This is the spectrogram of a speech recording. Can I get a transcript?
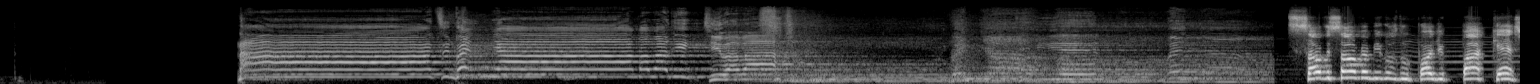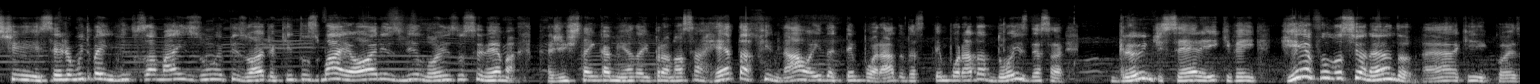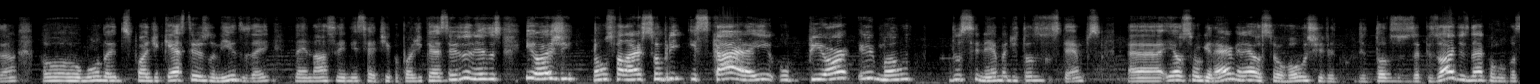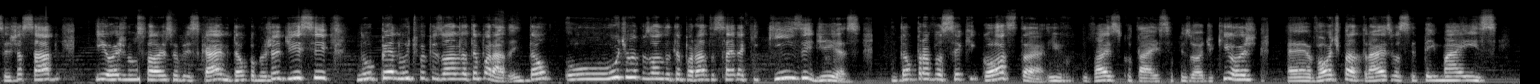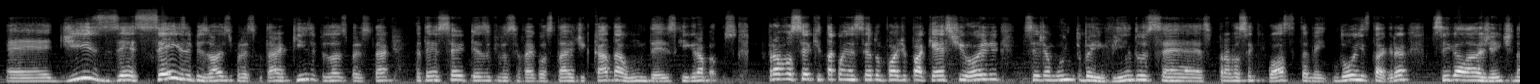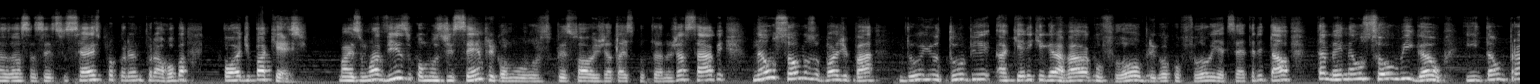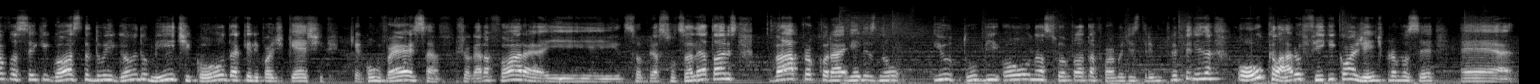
Salve, salve, amigos do Podpacast! Sejam muito bem-vindos a mais um episódio aqui dos maiores vilões do cinema. A gente está encaminhando aí para nossa reta final aí da temporada, da temporada 2 dessa grande série aí que vem revolucionando, ah, que coisa, né? o mundo aí dos Podcasters Unidos aí, da nossa iniciativa Podcasters Unidos. E hoje vamos falar sobre Scar aí, o pior irmão do cinema de todos os tempos. Uh, eu sou o Guilherme, né? Eu o host de, de, todos os episódios, né? Como você já sabe. E hoje vamos falar sobre Sky, então, como eu já disse, no penúltimo episódio da temporada. Então, o último episódio da temporada sai daqui 15 dias. Então, para você que gosta e vai escutar esse episódio aqui hoje, é, volte para trás, você tem mais é, 16 episódios para escutar, 15 episódios para escutar. Eu tenho certeza que você vai gostar de cada um deles que gravamos. Para você que está conhecendo o Podpacast hoje, seja muito bem-vindo. É, para você que gosta também do Instagram, siga lá a gente nas nossas redes sociais, procurando por arroba Podpacast. Mais um aviso, como os de sempre, como o pessoal já está escutando já sabe, não somos o Podpah do YouTube, aquele que gravava com o Flow, brigou com o Flow e etc e tal. Também não sou o Igão. Então, para você que gosta do Igão e do Mítico, ou daquele podcast que é conversa, jogada fora e sobre assuntos aleatórios, vá procurar eles no YouTube ou na sua plataforma de streaming preferida, ou claro, fique com a gente para você é,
